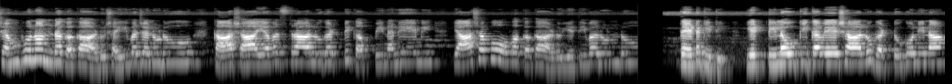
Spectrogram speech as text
శంభునొందక కాడు శైవజనుడు. కాషాయ వస్త్రాలు గట్టి కప్పిననేమి యాశపోవక కాడు యతివరుండు. తేటగితి. ఎట్టి లౌకిక వేషాలు గట్టుగొనిన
